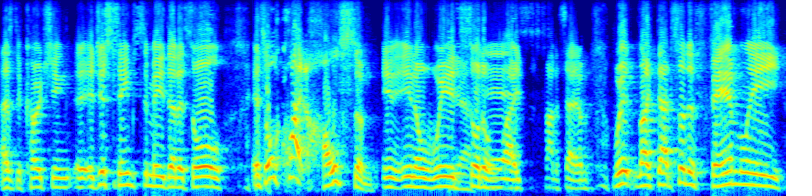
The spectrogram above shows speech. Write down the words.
as the coaching. It, it just seems to me that it's all it's all quite wholesome in, in a weird Yeah. sort of way. is. Trying to say. With like that sort of family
